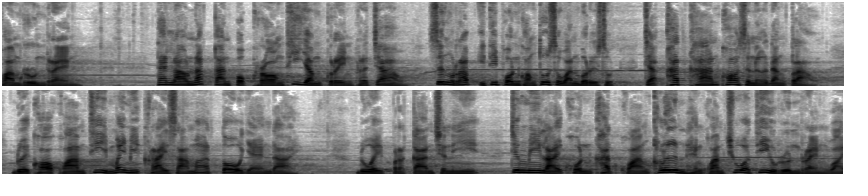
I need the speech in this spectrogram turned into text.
ความรุนแรง แต่เหล่านักการปกครองที่ยำเกรงพระเจ้า ซึ่งรับอิทธิพลของทูตสวรรค์บริสุทธิ์ จะคัดค้านข้อเสนอดังกล่าว ด้วยข้อความที่ไม่มีใครสามารถโต้แย้งได้ ด้วยประการชนี้จึงมีหลายคนขัดขวางคลื่นแห่งความชั่วที่รุนแรงไว้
